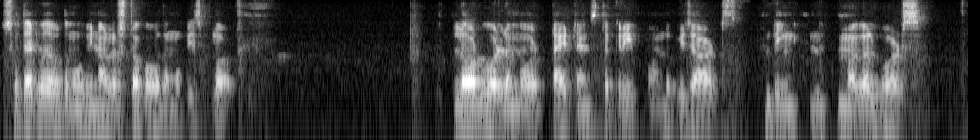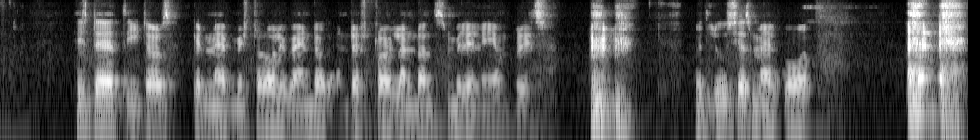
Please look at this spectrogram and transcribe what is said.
So that was about the movie. Now let's talk about the movie's plot. Lord Voldemort tightens the grip on the wizards in Muggle words. His Death Eaters kidnap Mr. Ollivander and destroy London's Millennium Bridge. With Lucius Malfoy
